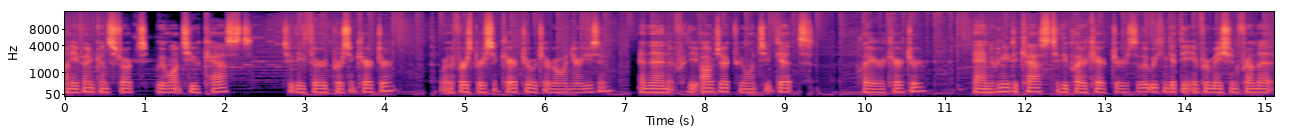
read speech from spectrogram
on event construct, we want to cast to the third person character or the first person character, whichever one you're using. And then for the object, we want to get player character and we need to cast to the player character so that we can get the information from it,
